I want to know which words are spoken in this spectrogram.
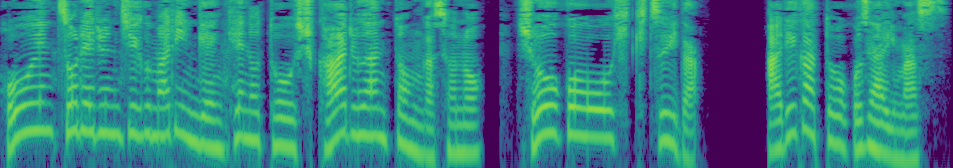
ホーエンツォレルンジグマリンゲン家の当主カール・アントンがその称号を引き継いだ。ありがとうございます。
